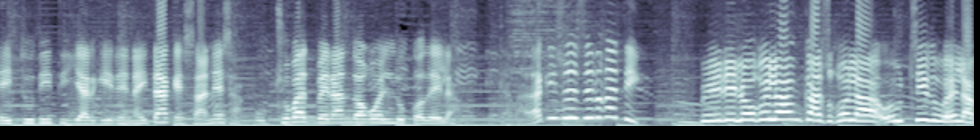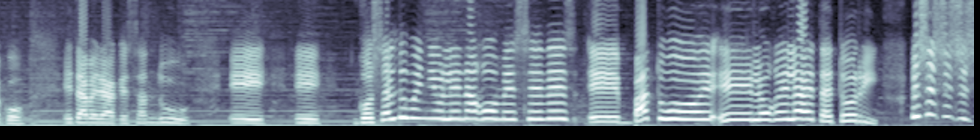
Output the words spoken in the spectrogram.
Deitu dit ilargiren aitak esan ez apurtxu bat beranduago helduko dela. Eta badakizu gatik? Bere logelan kasgola utzi duelako. Eta berak esan du, e, e, gozaldu baino lehenago mesedez, e, batu e, logela eta etorri. Ez, ez, ez, ez,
